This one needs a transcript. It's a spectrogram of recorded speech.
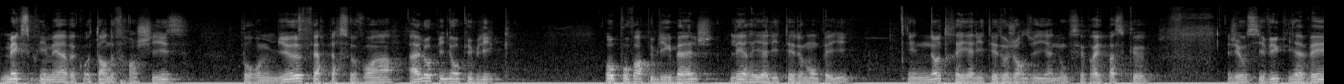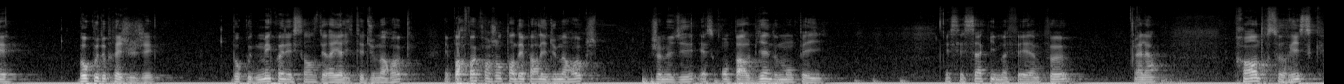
m'exprimer avec autant de franchise pour mieux faire percevoir à l'opinion publique, au pouvoir public belge, les réalités de mon pays et notre réalité d'aujourd'hui à nous. C'est vrai parce que j'ai aussi vu qu'il y avait beaucoup de préjugés, beaucoup de méconnaissance des réalités du Maroc. Et parfois, quand j'entendais parler du Maroc, je me disais, est-ce qu'on parle bien de mon pays? Et c'est ça qui m'a fait un peu voilà, prendre ce risque,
